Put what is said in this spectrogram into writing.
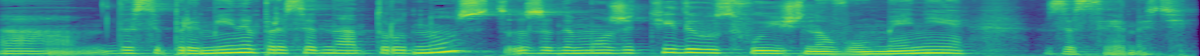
А, да се премине през една трудност, за да може ти да освоиш ново умение за себе си.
